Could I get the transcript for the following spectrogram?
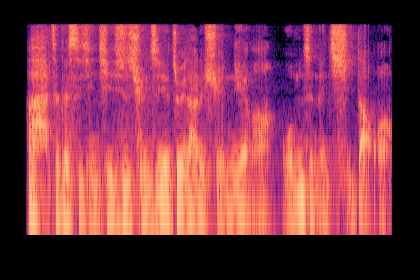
啊，这个事情其实是全世界最大的悬念啊，我们只能祈祷哦。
